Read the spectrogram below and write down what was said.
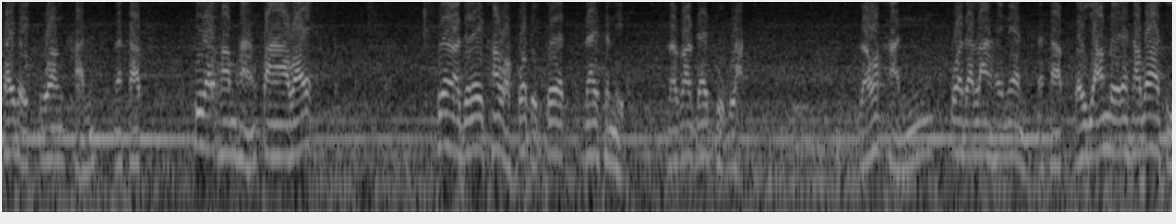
ใช้ไขควงขันนะครับ ที่เราทำหางปลาไว้ เพื่อเราจะได้เข้ากับขั้วเบรกเกอร์ได้สนิท แล้วก็ได้ถูกหลักแล้วก็ขันขั้วด้านล่างให้แน่นนะครับ เราย้ำเลยนะครับว่าสี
